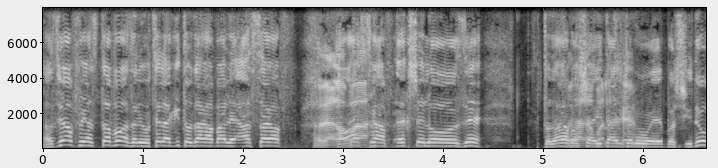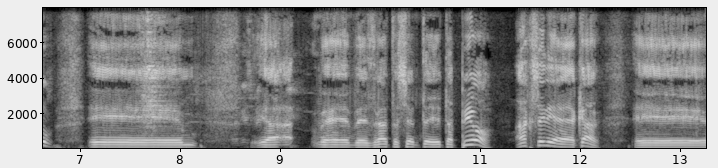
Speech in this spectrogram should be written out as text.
אז יופי, אז תבוא, אז אני רוצה להגיד תודה רבה לאסרף. או. אסרף, איך שלא זה. תודה רבה שהיית. איתנו אה, בשידור. אה, אה, בעזרת השם, ת- טפירו, אח שלי היקר. אה,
